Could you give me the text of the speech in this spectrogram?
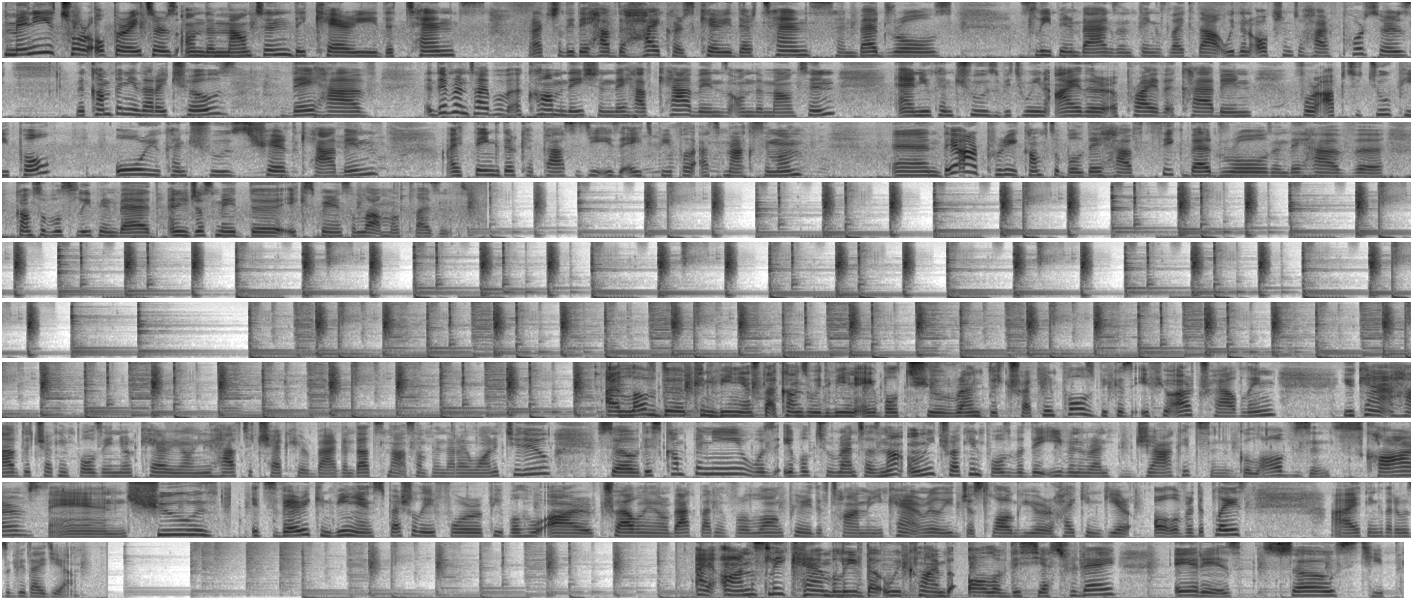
Many tour operators on the mountain, they carry the tents, actually they have the hikers carry their tents and bedrolls, sleeping bags and things like that with an option to hire porters. The company that I chose, they have a different type of accommodation. They have cabins on the mountain and you can choose between either a private cabin for up to two people or you can choose shared cabins. I think their capacity is eight people at maximum and they are pretty comfortable. They have thick bed rolls and they have a comfortable sleeping bed and it just made the experience a lot more pleasant I love the convenience that comes with being able to rent the trekking poles because if you are traveling you can't have the trekking poles in your carry-on you have to check your bag and that's not something that I wanted to do. So this company was able to rent us not only trekking poles but they even rent jackets and gloves and scarves and shoes. It's very convenient especially for people who are traveling or backpacking for a long period of time and you can't really just log your hiking gear all over the place. I think that it was a good idea I honestly can't believe that we climbed all of this yesterday. It is so steep.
